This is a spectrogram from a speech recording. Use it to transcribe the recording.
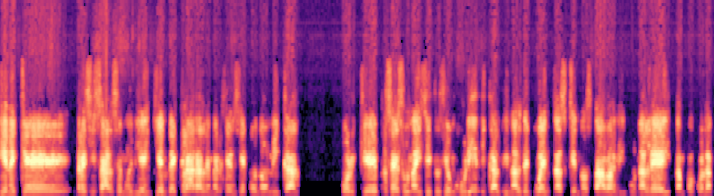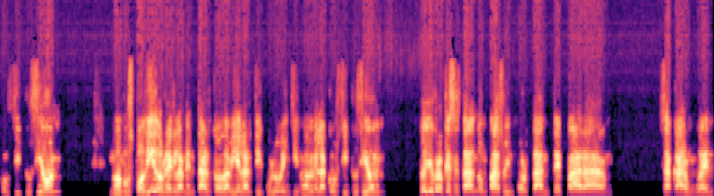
tiene que precisarse muy bien quién declara la emergencia económica, porque pues es una institución jurídica al final de cuentas que no estaba en ninguna ley, tampoco en la Constitución. No hemos podido reglamentar todavía el artículo 29 de la Constitución. Entonces yo creo que se está dando un paso importante para sacar un buen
